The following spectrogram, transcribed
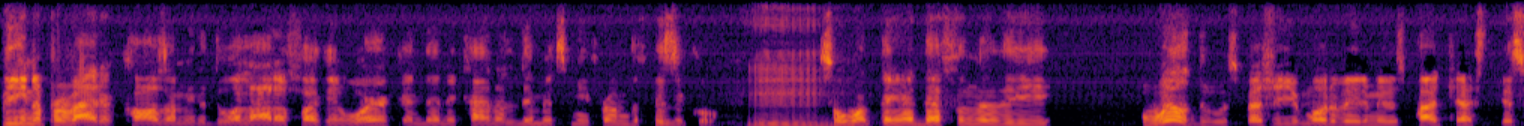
being a provider calls on me to do a lot of fucking work, and then it kind of limits me from the physical. Mm. So one thing I definitely will do, especially you motivated me this podcast, is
